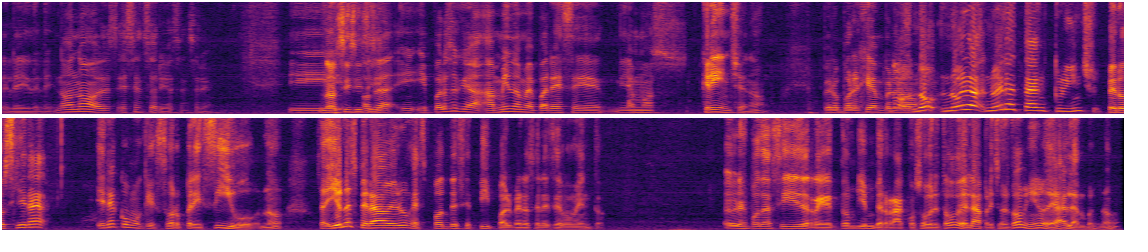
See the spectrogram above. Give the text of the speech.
de ley, de ley. No, no, es, es en serio, es en serio. Y, no, sí, sí, o Sea, y, y, por eso que a, a mí no me parece, digamos, cringe, ¿no? Pero por ejemplo. No, no, no, era, no era tan cringe, pero sí era, era como que sorpresivo, ¿no? O sea, yo no esperaba ver un spot de ese tipo, al menos en ese momento. Un spot así de reggaetón bien berraco, sobre todo de Lapra y sobre todo viniendo de Alan, pues, ¿no?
